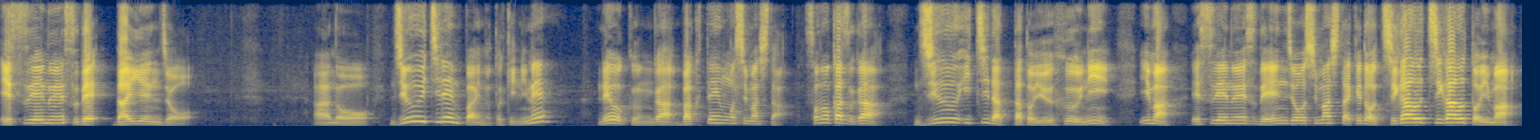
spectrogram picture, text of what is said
SNS で大炎上。あの、11連敗の時にね、レオくんがバク転をしました。その数が11だったというふうに、今 SNS で炎上しましたけど、違う違うと今、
